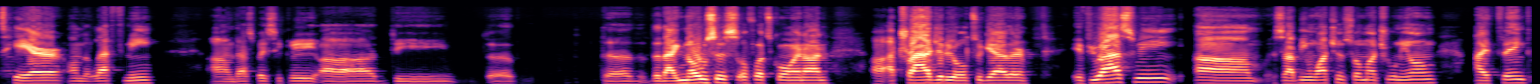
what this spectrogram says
tear on the left knee. Um, that's basically uh, the, the the the diagnosis of what's going on. Uh, a tragedy altogether. If you ask me, um, I've been watching so much Union, I think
